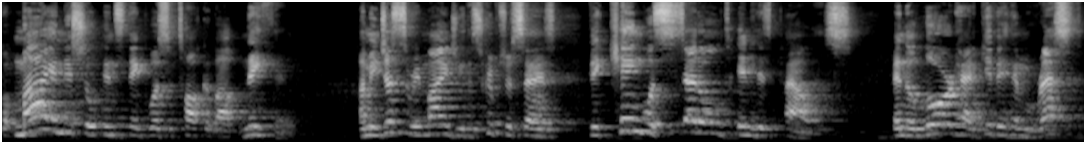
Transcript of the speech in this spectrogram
But my initial instinct was to talk about Nathan. I mean, just to remind you, the scripture says the king was settled in his palace, and the Lord had given him rest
